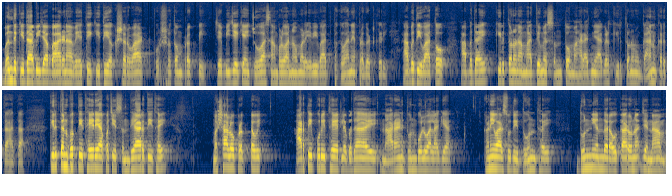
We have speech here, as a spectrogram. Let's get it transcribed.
બંધ કીધા બીજા બારણા વહેતી કીધી અક્ષર વાટ, પુરુષોત્તમ પ્રગટી, જે બીજે ક્યાંય જોવા સાંભળવા ન મળે એવી વાત ભગવાને પ્રગટ કરી. આ બધી વાતો, આ બધાય કીર્તનોના માધ્યમે સંતો મહારાજની આગળ કીર્તનોનું ગાન કરતા હતા. કીર્તન ભક્તિ થઈ રહ્યા પછી સંધ્યા આરતી થઈ. મશાલો પ્રગટવી. આરતી પૂરી થઈ એટલે બધાય નારાયણ ધૂન બોલવા લાગ્યા. ઘણીવાર સુધી ધૂન થઈ. ધૂનની અંદર અવતારોના જે નામ,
